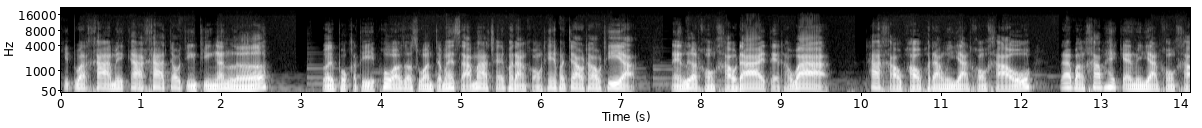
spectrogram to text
คิดว่าข้าไม่กล้าฆ่าเจ้าจริงๆงั้นเหรอ โดยปกติผู้อาวุโสส่วนจะไม่สามารถใช้พลังของเทพเจ้าเท่าเทียมในเลือดของเขาได้ แต่ทว่า ถ้าเขาเผาพลังวิญญาณของเขาและบังคับให้แกนวิญญาณของเขา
